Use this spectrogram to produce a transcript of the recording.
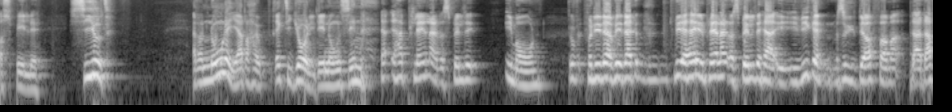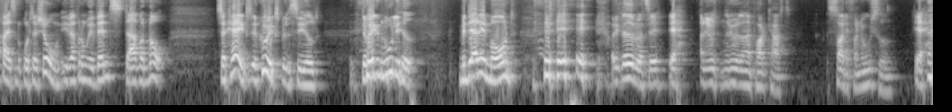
at spille sealed. Er der nogen af jer, der har rigtig gjort i det nogensinde? Jeg, jeg har planlagt at spille det i morgen. Du- Fordi der, der, vi havde egentlig planlagt at spille det her i, i weekenden, men så gik det op for mig. Der, der er faktisk en rotation i hvad for nogle events, der er hvornår. Så jeg, kan ikke, jeg kunne ikke spille Sealed. Det var ikke en mulighed. Men det er det i morgen. og det glæder du dig til. Ja, Og det når du er den her podcast, så er det for en uge siden. ja.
